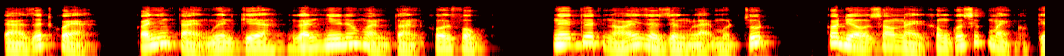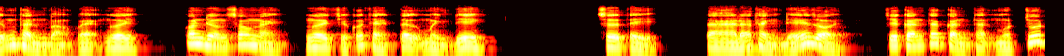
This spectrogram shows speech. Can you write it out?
Ta rất khỏe, có những tài nguyên kia gần như đã hoàn toàn khôi phục. Nghề tuyết nói rồi dừng lại một chút. Có điều sau này không có sức mạnh của kiếm thần bảo vệ ngươi. Con đường sau này, ngươi chỉ có thể tự mình đi. Sư tỷ, ta đã thành đế rồi. chỉ cần ta cẩn thận một chút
